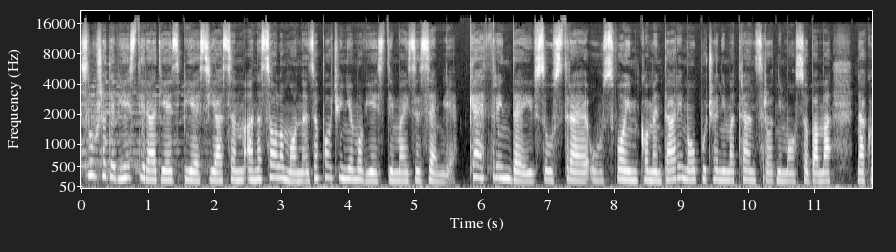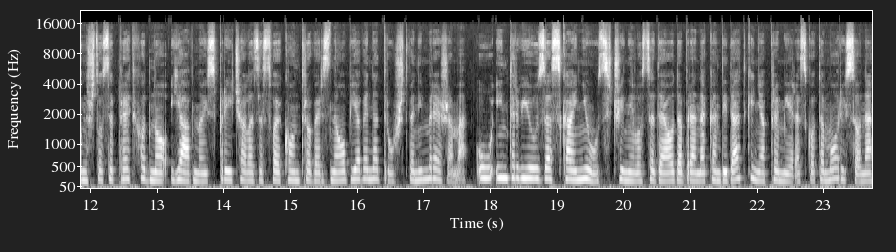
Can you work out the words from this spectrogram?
Slušate vijesti radi SBS, ja sam Ana Solomon, započinjemo vijestima iz zemlje. Catherine Daves ustraje u svojim komentarima upućenima transrodnim osobama nakon što se prethodno javno ispričala za svoje kontroverzne objave na društvenim mrežama. U intervju za Sky News činilo se da je odabrana kandidatkinja premijera Scotta Morrisona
